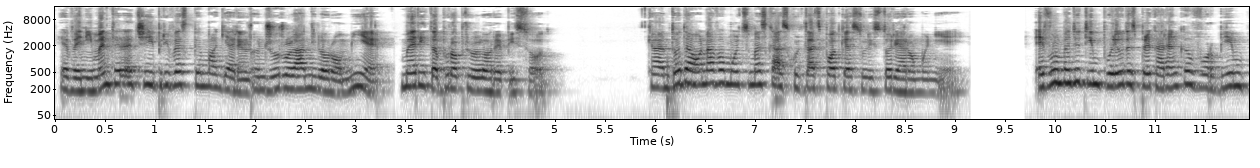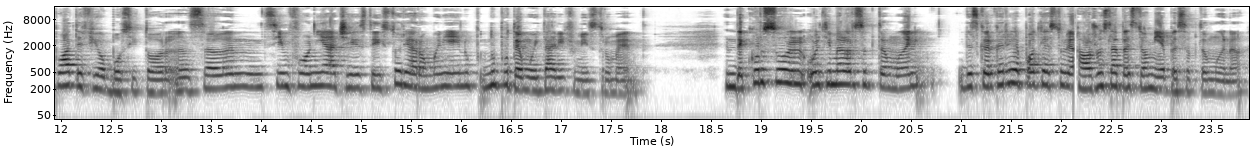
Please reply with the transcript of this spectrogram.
evenimentele ce îi privesc pe maghiari în jurul anilor 1000, merită propriul lor episod. Ca întotdeauna vă mulțumesc că ascultați podcastul Istoria României. Evul mediu timpuriu despre care încă vorbim poate fi obositor, însă în simfonia ce este istoria României nu, nu putem uita niciun instrument. În decursul ultimelor săptămâni, descărcările podcastului au ajuns la peste 1000 pe săptămână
